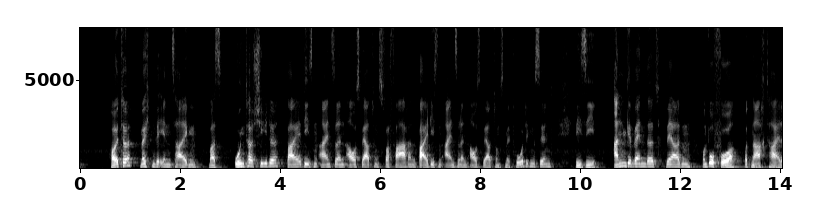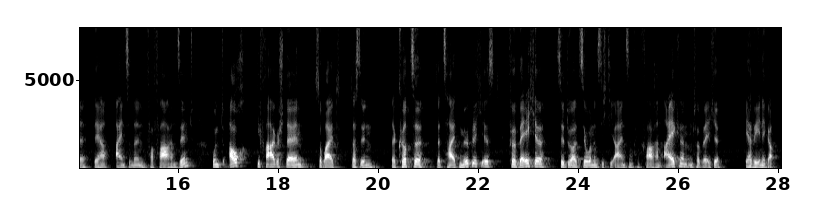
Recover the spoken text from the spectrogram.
heute möchten wir Ihnen zeigen, was Unterschiede bei diesen einzelnen Auswertungsverfahren, bei diesen einzelnen Auswertungsmethodiken sind, wie sie angewendet werden und wo Vor- und Nachteile der einzelnen Verfahren sind und auch die Frage stellen, soweit das in der Kürze der Zeit möglich ist, für welche Situationen sich die einzelnen Verfahren eignen und für welche eher weniger.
